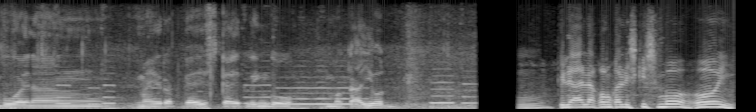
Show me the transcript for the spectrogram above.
Yung buhay ng mahirap guys, kahit linggo. Makayod Kilala kong kaliskis mo, oy.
